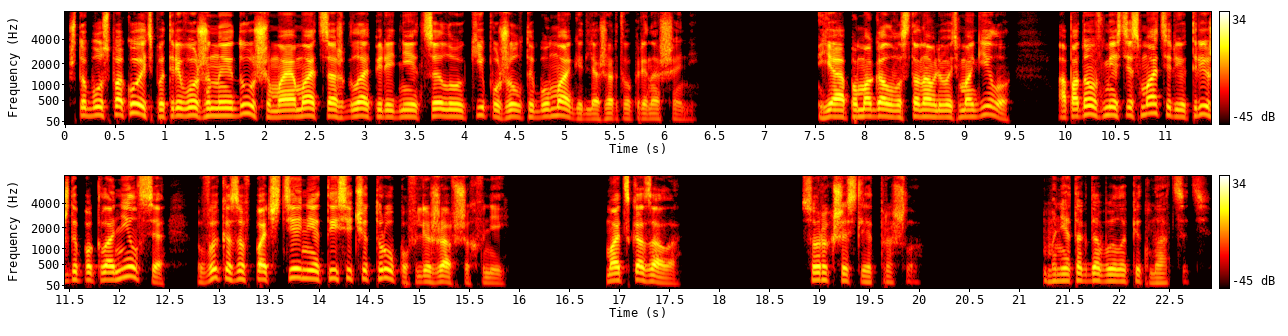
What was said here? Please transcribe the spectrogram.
Чтобы успокоить потревоженные души, моя мать сожгла перед ней целую кипу желтой бумаги для жертвоприношений. Я помогал восстанавливать могилу, а потом вместе с матерью трижды поклонился, выказав почтение тысячи трупов, лежавших в ней. Мать сказала, «Сорок шесть лет прошло. Мне тогда было пятнадцать».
